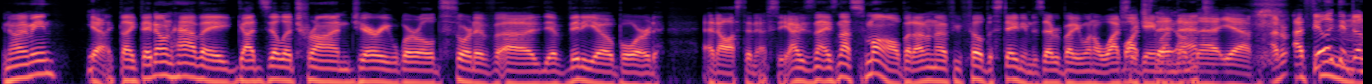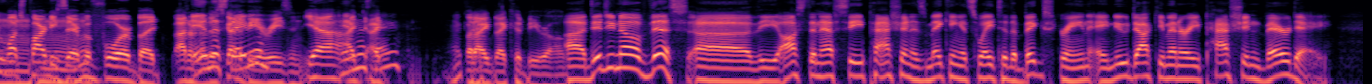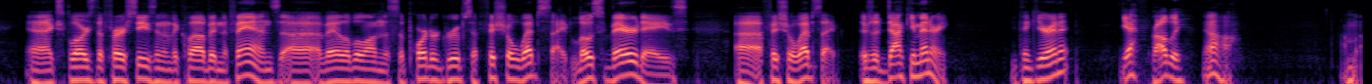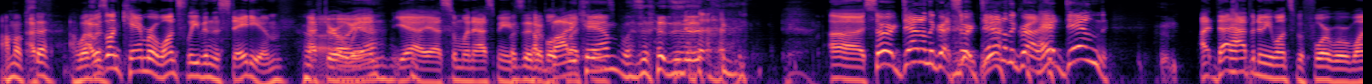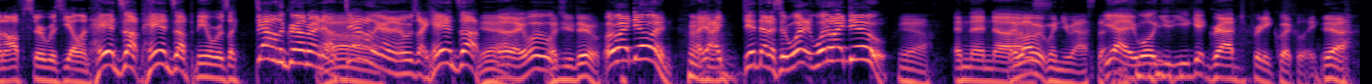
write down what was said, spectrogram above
You know what I mean? Yeah. Like, like they don't have a Godzilla-tron Jerry World sort of uh, video board at Austin FC. I, it's, not, it's not small, but I don't know if you filled the stadium. Does everybody want to watch, Watch the game that, on that? Mm-hmm. Yeah. I don't. I feel like they've done watch parties there before, but I don't know. In the There's got to be a reason. Yeah. I, In the I? Okay. but I, I could be wrong. Uh, did you know of this? Uh, the Austin FC Passion is making its way to the big screen. A new documentary, Passion Verde, uh, explores the first season of the club and the fans. Uh, available on the supporter group's official website, Los Verdes uh, official website. There's a documentary. You think you're in it? yeah, probably. Oh, I'm, I'm upset. I was on camera once leaving the stadium after Oh, a win. Yeah? yeah, Someone asked me Was a it a body cam? Was it? uh, sir, down on the ground, sir, down on the ground, head down. I, that happened to me once before where one officer was yelling, hands up, hands up. And the other was like, down on the ground right now, down on the Oh. ground. And it was like, hands up. I Yeah. like, "Whoa, What'd you do? What am I doing? I, I did that. I said, what, what do I do? Yeah. And then uh, I love was- it when you ask that. Yeah, well, you, you get grabbed pretty quickly. yeah.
